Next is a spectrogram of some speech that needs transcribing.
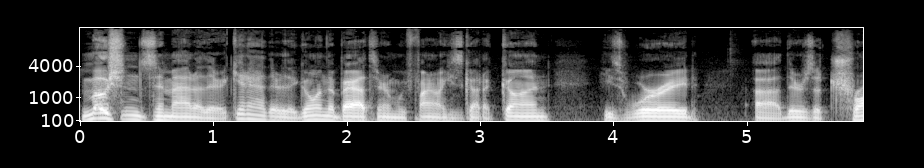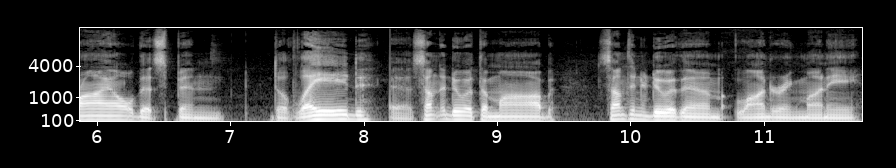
motions him out of there. Get out of there. They go in the bathroom. We find out he's got a gun. He's worried. Uh, there's a trial that's been delayed. Uh, something to do with the mob. Something to do with them laundering money,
